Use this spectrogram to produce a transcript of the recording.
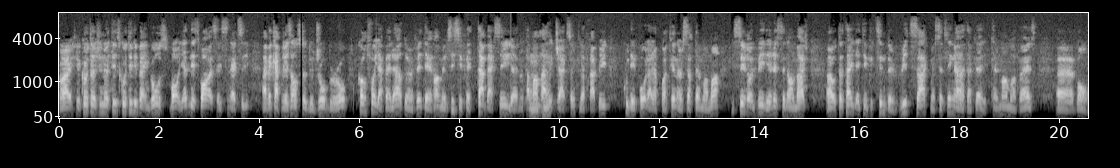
Ouais, écoute, j'ai noté du côté des Bengals, bon, il y a de l'espoir à Cincinnati avec la présence de Joe Burrow. Encore une fois, il avait l'air d'un vétéran, même s'il s'est fait tabasser, notamment mm-hmm. Malik Jackson qui l'a frappé coup d'épaule à la poitrine à un certain moment. Il s'est relevé, il est resté dans le match. Euh, au total, il a été victime de 8 sacs, mais cette ligne à l'attaque-là, elle est tellement mauvaise. Euh, bon,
